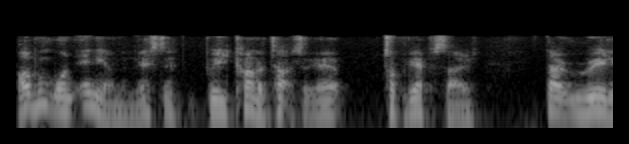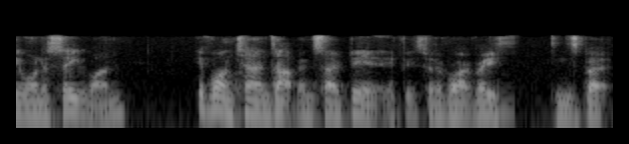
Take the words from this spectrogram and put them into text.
I wouldn't want any on the list. We kind of touched at the top of the episode. Don't really want to see one. If one turns up, then so be it, if it's for the right reasons. But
